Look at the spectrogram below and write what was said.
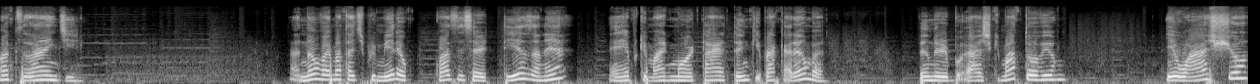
Rock Slide. Ah, não vai matar de primeira, é quase certeza, né? É, porque Magma Mortar tanque pra caramba. Thunderbolt, acho que matou, viu? Eu acho...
